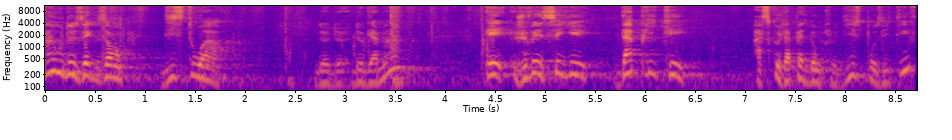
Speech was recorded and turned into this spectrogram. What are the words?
un ou deux exemples d'histoire de, de- de gamins, et je vais essayer d'appliquer à ce que j'appelle donc le dispositif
